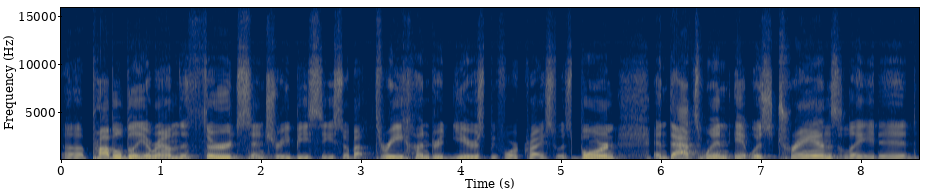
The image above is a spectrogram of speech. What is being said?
uh, probably around the third century BC, so about 300 years before Christ was born, and that's when it was translated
